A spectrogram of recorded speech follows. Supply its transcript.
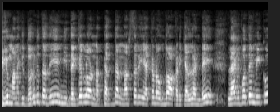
ఇవి మనకి దొరుకుతుంది. మీ దగ్గరలో ఉన్న పెద్ద నర్సరీ ఎక్కడ ఉందో అక్కడికి వెళ్ళండి. లేకపోతే మీకు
